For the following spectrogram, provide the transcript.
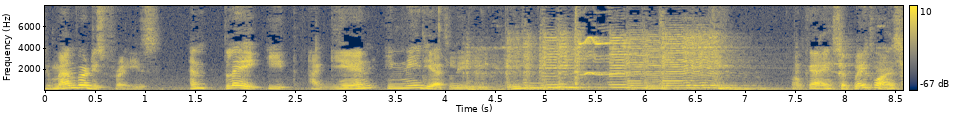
remember this phrase and play it again immediately. Okay, so play it once.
